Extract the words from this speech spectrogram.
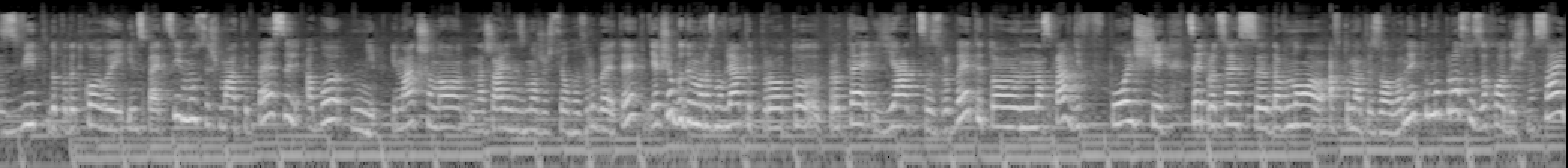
звіт до податкової інспекції, мусиш мати песель або НІП. Інакше, ну, на жаль, не зможеш цього зробити. Якщо будемо розмовляти про то про те, як це зробити, то насправді в Польщі цей процес давно автоматизований, тому просто заходиш на сайт,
